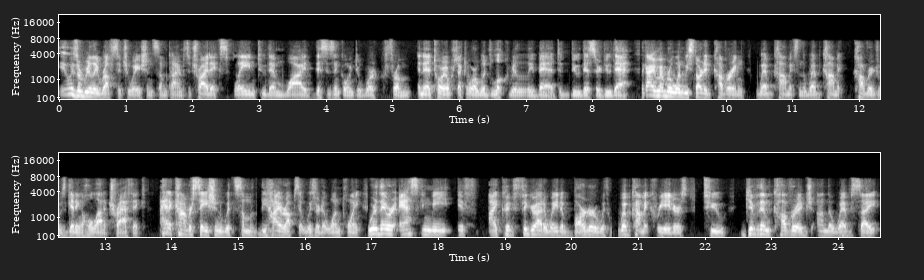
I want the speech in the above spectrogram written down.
it was a really rough situation sometimes to try to explain to them why this isn't going to work from an editorial perspective or would look really bad to do this or do that. Like I remember when we started covering web comics and the web comic coverage was getting a whole lot of traffic. I had a conversation with some of the higher ups at Wizard at one point where they were asking me if I could figure out a way to barter with webcomic creators to give them coverage on the website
